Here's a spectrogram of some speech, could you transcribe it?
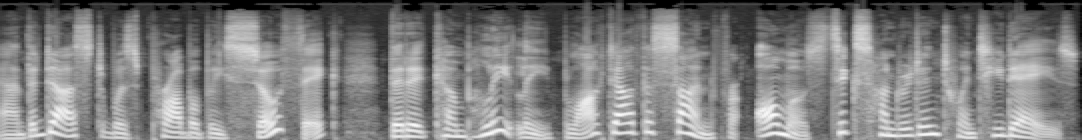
and the dust was probably so thick that it completely blocked out the sun for almost 620 days.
